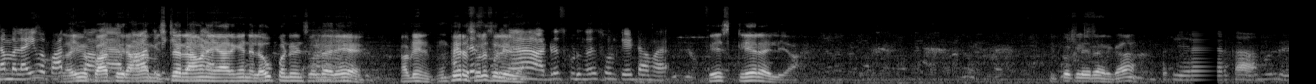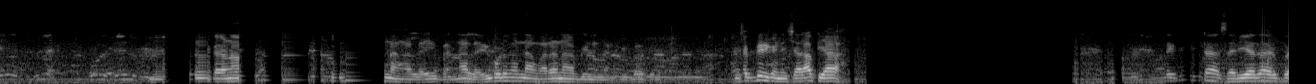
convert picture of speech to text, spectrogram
நம்ம லைவ லைவ் பாத்து பாத்துக்கிறாங்களா மிஸ்டர் ராவணன் யாருங்க? என்ன லவ் பண்றேன்னு சொல்றாரு. அப்படின்னு. உன் பேரை சொல்ல சொல்லிருங்க. அட்ரஸ் கொடுங்க சொல்லி கேட்டாங்க. ஃபேஸ் கிளியரா இல்லையா? இப்போ கிளியரா இருக்கா? இப்ப ஆ இருக்கா? நாங்க லைவ் பண்ணா லைவ் கொடுங்க நான் வரேனா அப்படின்னு இருந்தாங்க. இப்போ எப்படி இருக்க நீ? சாப்பிட்டியா? கரெக்டா சரியா தான் இருப்ப.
